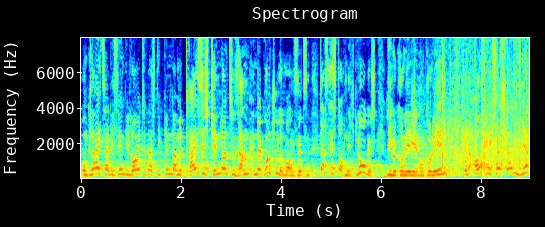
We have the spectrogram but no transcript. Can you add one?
Und gleichzeitig sehen die Leute, dass die Kinder mit 30 Kindern zusammen in der Grundschule morgen sitzen. Das ist doch nicht logisch, liebe Kolleginnen und Kollegen. Und auch nicht verstanden wird,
